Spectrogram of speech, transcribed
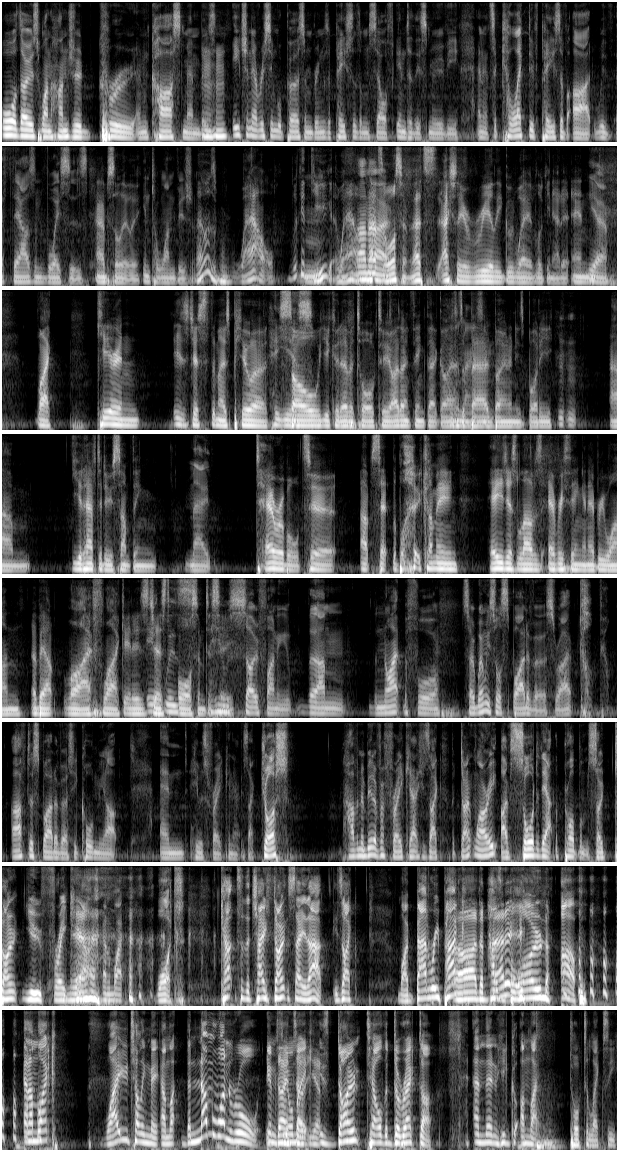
all those 100 crew and cast members. Mhm. Each and every single person brings a piece of themselves into this movie, and it's a collective piece of art with a thousand voices Absolutely. into one vision. That was wow. Look at Mm. you. Wow. That's awesome. That's actually a really good way of looking at it. And Yeah. like Kieran is just the most pure He is. soul you could ever talk to. I don't think that guy He's has a bad bone in his body. Mm-mm. Um, you'd have to do something Mate. terrible to upset the bloke. I mean, he just loves everything and everyone about life. Like it is It just was- awesome to he see. was so funny. The um the night before, so when we saw Spider Verse, right? After Spider Verse, he called me up, and he was freaking out. He's like, "Josh, having a bit of a freak out." He's like, "But don't worry, I've sorted out the problem, so don't you freak Yeah. out." And I'm like, "What?" Cut to the chase. Don't say that. He's like, "My battery pack Ah, the has batter- blown up," and I'm like. Why are you telling me? I'm like, the number one rule in Don't tell- filmmaking yep. is don't tell the director. And then he, co- I'm like, talk to Lexi.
